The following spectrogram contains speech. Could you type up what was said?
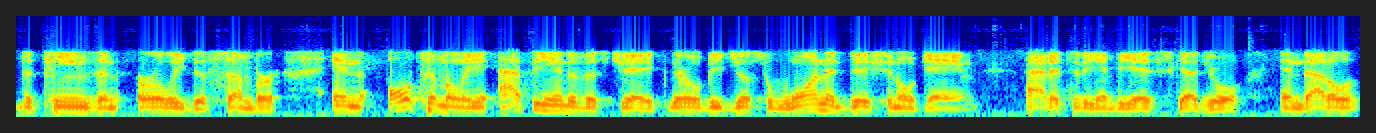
the teams in early December. And ultimately, at the end of this, Jake, there will be just one additional game added to the NBA schedule, and that'll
